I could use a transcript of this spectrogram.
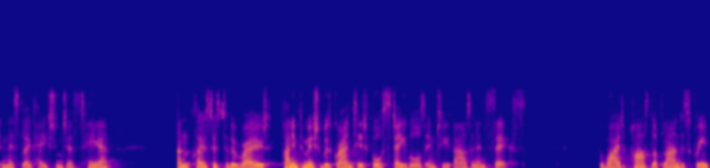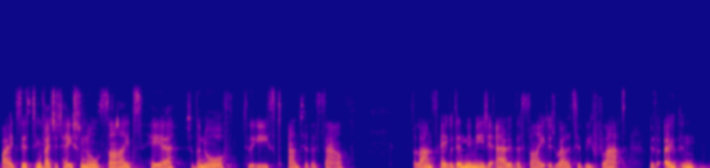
in this location just here. And closest to the road, planning permission was granted for stables in 2006. The wider parcel of land is screened by existing vegetation on all sides, here to the north, to the east and to the south. The landscape within the immediate area of the site is relatively flat, with open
